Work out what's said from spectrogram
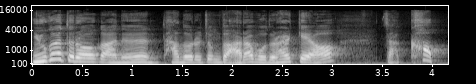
유가 들어가는 단어를 좀 더 알아보도록 할게요. 자, 컵.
